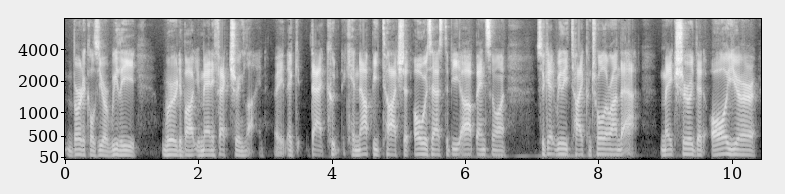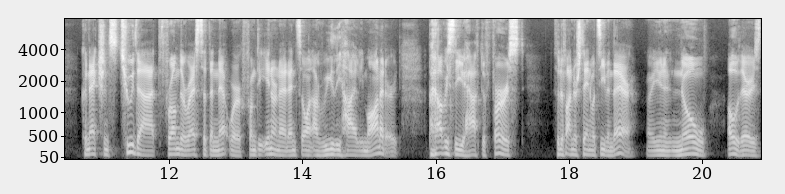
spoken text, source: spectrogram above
verticals you're really worried about your manufacturing line right like that could cannot be touched that always has to be up and so on so get really tight control around that make sure that all your connections to that from the rest of the network, from the internet, and so on, are really highly monitored. But obviously, you have to first sort of understand what's even there. Right? You know, oh, there is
